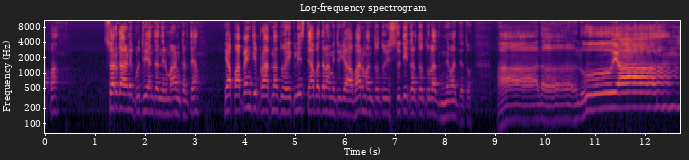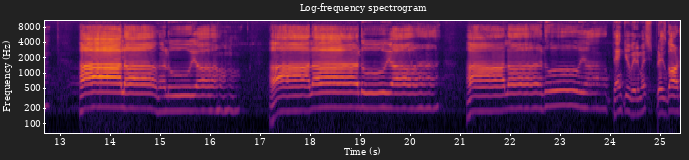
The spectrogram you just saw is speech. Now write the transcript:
बापा स्वर्ग आणि पृथ्वी यांचं निर्माण करत्या. या पाप्यांची प्रार्थना तू ऐकलीस त्याबद्दल आम्ही तुझे आभार मानतो तुझी स्तुती करतो तुला धन्यवाद देतो. Hallelujah. Hallelujah. Hallelujah. Hallelujah. Thank you very much praise God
